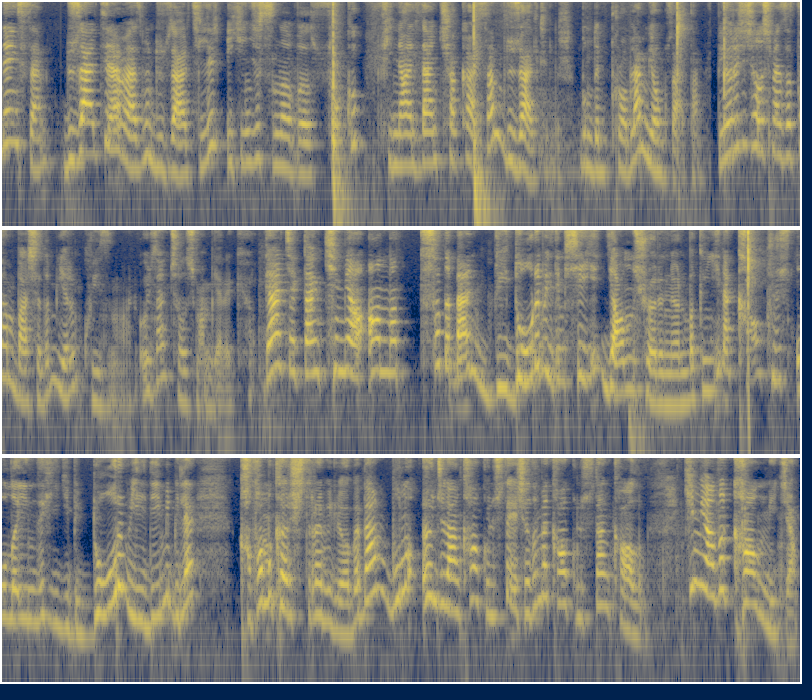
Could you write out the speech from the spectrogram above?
Neyse düzeltilemez mi? Düzeltilir. İkinci sınavı sokup finalden çakarsam düzeltilir. Bunda bir problem yok zaten. Biyoloji çalışmaya zaten başladım. Yarın quizim var. O yüzden çalışmam gerekiyor. Gerçekten kimya anlatsa da ben doğru bildiğim şeyi yanlış öğreniyorum. Bakın yine kalkülüs olayındaki gibi doğru bildiğimi bile kafamı karıştırabiliyor. Ve ben bunu önceden kalkülüste yaşadım ve kalkülüsten kaldım. Kimyada kalmayacağım.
